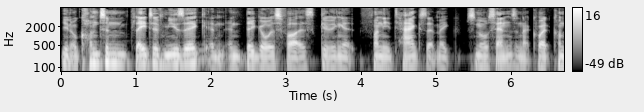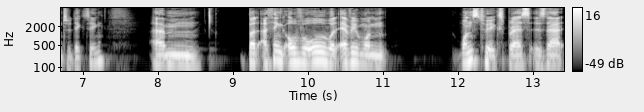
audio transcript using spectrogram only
you know, contemplative music, and and they go as far as giving it funny tags that make no sense and are quite contradicting. Um, but I think overall, what everyone wants to express is that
